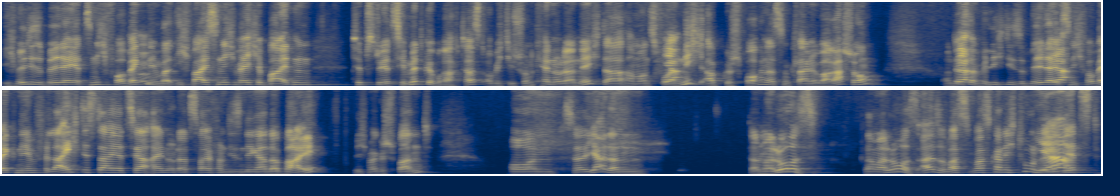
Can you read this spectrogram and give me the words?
Ich will diese Bilder jetzt nicht vorwegnehmen, mhm. weil ich weiß nicht, welche beiden Tipps du jetzt hier mitgebracht hast, ob ich die schon kenne oder nicht. Da haben wir uns vorher ja. nicht abgesprochen. Das ist eine kleine Überraschung. Und deshalb ja. will ich diese Bilder jetzt nicht vorwegnehmen. Vielleicht ist da jetzt ja ein oder zwei von diesen Dingern dabei. Bin ich mal gespannt. Und äh, ja, dann dann mal los. Dann mal los. Also, was, was kann ich tun, wenn ich jetzt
